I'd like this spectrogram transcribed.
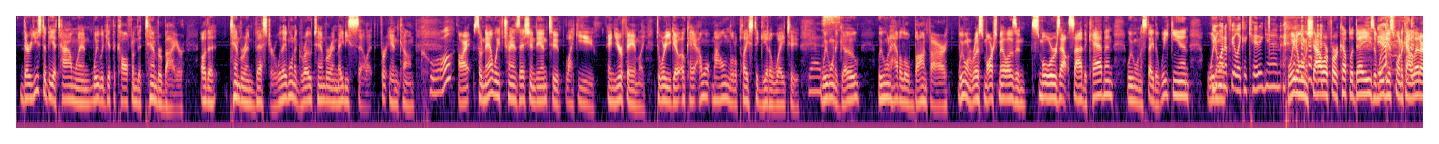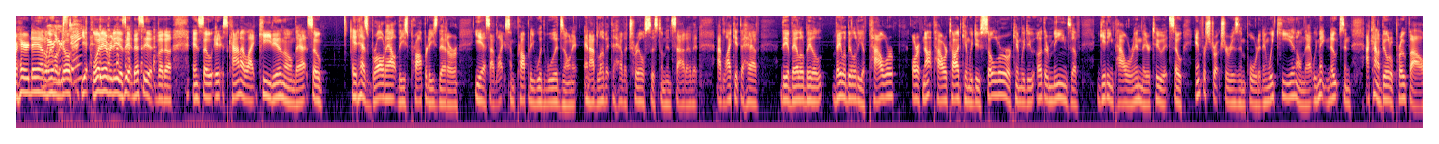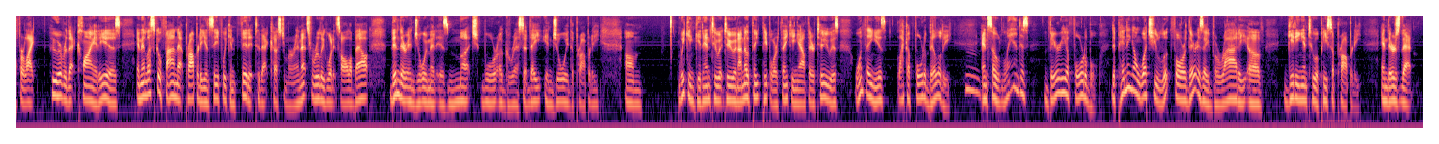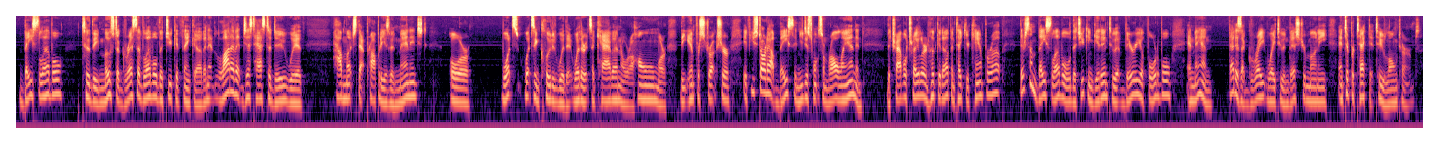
there used to be a time when we would get the call from the timber buyer or the timber investor where they want to grow timber and maybe sell it for income. Cool. All right. So now we've transitioned into like you and your family to where you go, okay, I want my own little place to get away to. Yes. We want to go. We want to have a little bonfire. We want to roast marshmallows and s'mores outside the cabin. We want to stay the weekend. We you want to feel like a kid again? we don't want to shower for a couple of days and we just want to kind of let our hair down and we want to go stank. yeah whatever it is yeah that's it but uh and so it's kind of like keyed in on that so it has brought out these properties that are yes i'd like some property with woods on it and i'd love it to have a trail system inside of it i'd like it to have the availability availability of power Or if not power, Todd, can we do solar or can we do other means of getting power in there to it? So infrastructure is important and we key in on that. We make notes and I kind of build a profile for like whoever that client is and then let's go find that property and see if we can fit it to that customer and that's really what it's all about then their enjoyment is much more aggressive they enjoy the property um, we can get into it too and i know th- people are thinking out there too is one thing is like affordability mm. and so land is very affordable depending on what you look for there is a variety of getting into a piece of property and there's that base level to the most aggressive level that you could think of. And a lot of it just has to do with how much that property has been managed or what's what's included with it, whether it's a cabin or a home or the infrastructure. If you start out base and you just want some raw land and the travel trailer and hook it up and take your camper up, there's some base level that you can get into it very affordable and man, that is a great way to invest your money and to protect it too long terms.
